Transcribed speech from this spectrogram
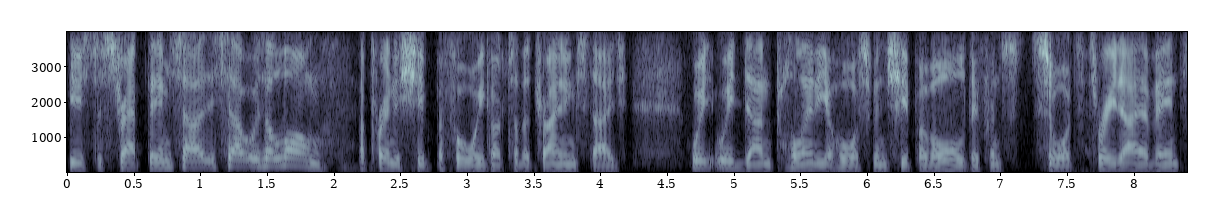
used to strap them. So so it was a long apprenticeship before we got to the training stage. We we'd done plenty of horsemanship of all different sorts, three day events,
